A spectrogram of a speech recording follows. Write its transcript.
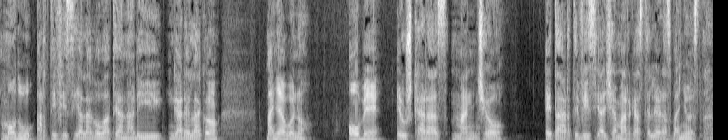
modu artifizialago batean ari garelako, baina bueno, hobe euskaraz mantxo eta artifizial xamar gazteleraz baino ez da.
